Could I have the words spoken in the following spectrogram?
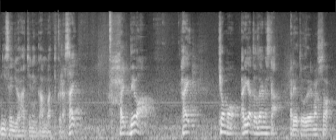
2018年頑張ってください。はい。でははい。今日もありがとうございました。ありがとうございました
